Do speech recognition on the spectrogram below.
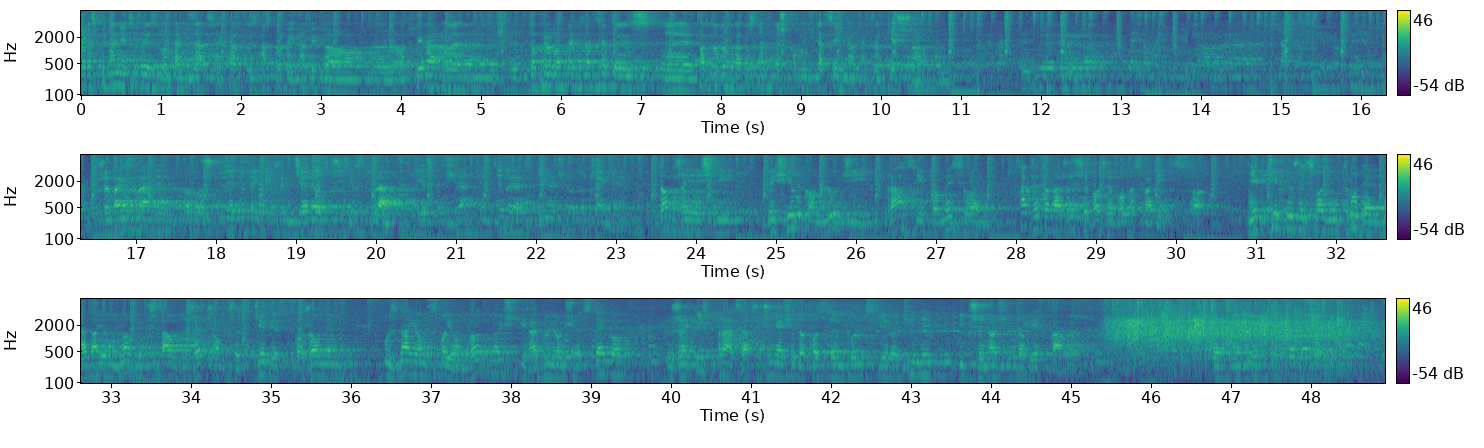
Teraz pytanie, co to jest lokalizacja? Każdy z nas trochę inaczej to e, odbiera, ale dobra lokalizacja to jest e, bardzo dobra dostępność komunikacyjna, także piesza. Proszę Państwa, proboszczuję tutaj w dużym dziele od 30 lat. Jestem świadkiem tego, jak zmienia się otoczenie. Dobrze, jeśli wysiłkom ludzi, pracy i pomysłom także towarzyszy Boże błogosławieństwo. Niech ci, którzy swoim trudem nadają nowy kształt rzeczom przez Ciebie stworzonym, uznają swoją godność i radują się z tego, że ich praca przyczynia się do postępu ludzkiej rodziny i przynosi Tobie chwałę.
